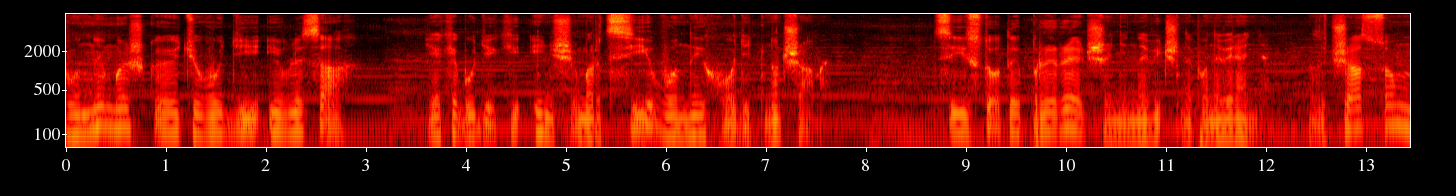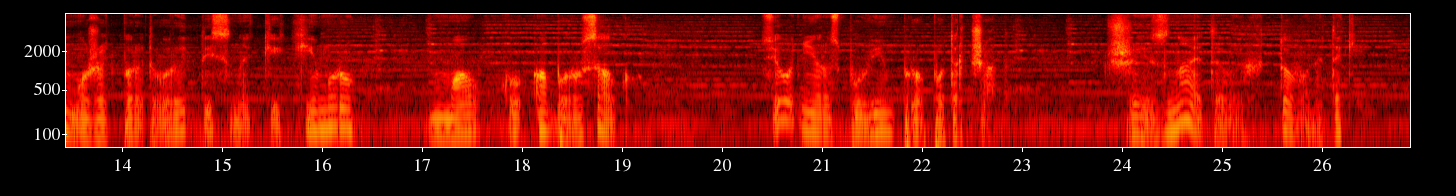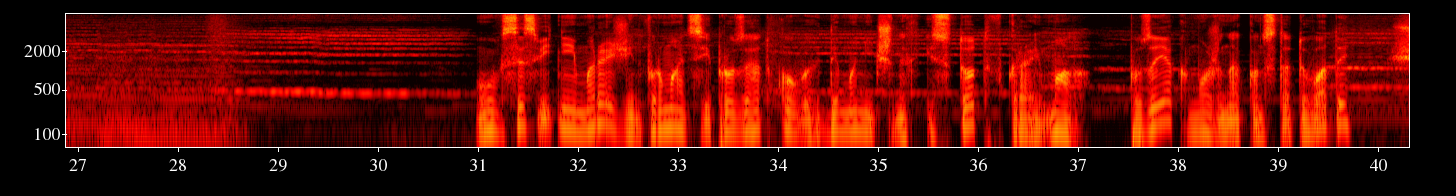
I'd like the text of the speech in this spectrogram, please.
Вони мешкають у воді і в лісах. Як і будь-які інші мерці, вони ходять ночами. Ці істоти приречені на вічне поневіряння. З часом можуть перетворитись на кікімору, мавку або русалку. Сьогодні я розповім про потерчат. Чи знаєте ви, хто вони такі? У всесвітній мережі інформації про загадкових демонічних істот вкрай мало. Позаяк можна констатувати,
